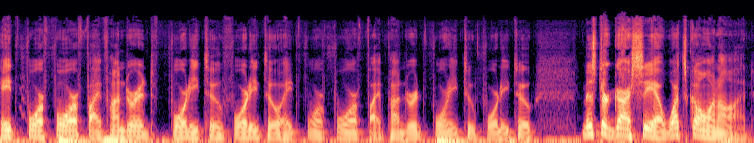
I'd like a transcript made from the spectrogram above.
844 500 4242. 844 500 4242. Mr. Garcia, what's going on?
